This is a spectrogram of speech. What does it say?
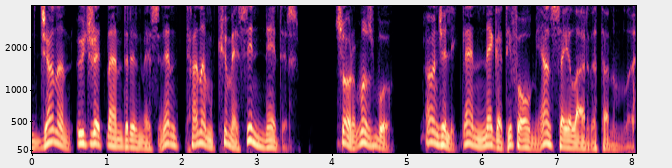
Can'ın ücretlendirilmesinin tanım kümesi nedir? Sorumuz bu. Öncelikle negatif olmayan sayılarda tanımlı.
